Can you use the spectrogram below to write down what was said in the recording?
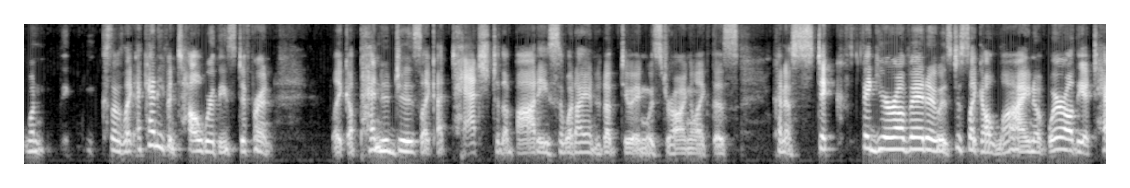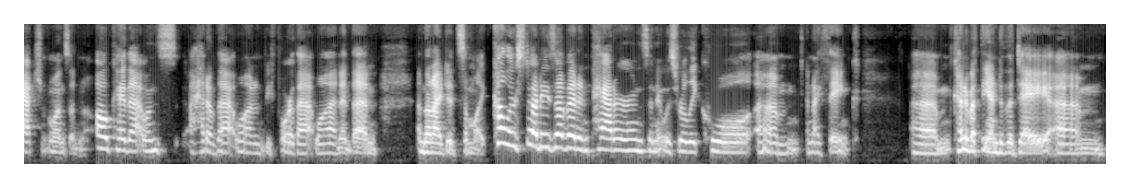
one because I was like, I can't even tell where these different like appendages like attached to the body. So what I ended up doing was drawing like this kind of stick figure of it. It was just like a line of where all the attachment ones and okay, that one's ahead of that one before that one. And then and then I did some like color studies of it and patterns and it was really cool. Um, and I think um, kind of at the end of the day, um,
